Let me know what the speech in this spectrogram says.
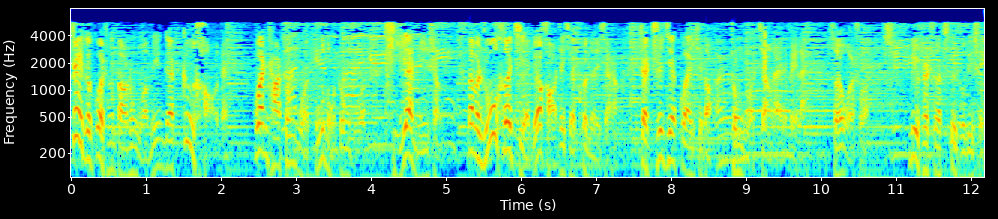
这个过程当中，我们应该更好的观察中国、读懂中国、体验民生。那么如何解决好这些困难的现象这直接关系到中国将来的未来。所以我说绿皮车退出历史舞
